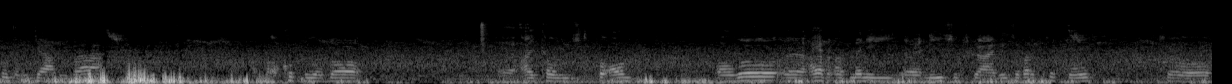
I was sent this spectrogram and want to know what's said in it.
front of the garden bar. I've got a couple of uh, icons to put on although uh, I haven't had many uh, new subscribers, I've had a couple, so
